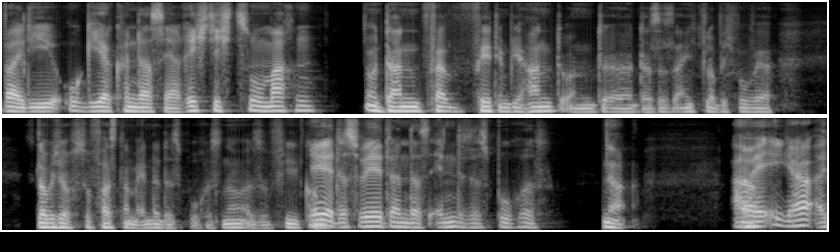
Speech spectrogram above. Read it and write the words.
Weil die Ogier können das ja richtig zumachen. Und dann fehlt ihm die Hand und äh, das ist eigentlich, glaube ich, wo wir glaube ich, auch so fast am Ende des Buches, ne? Also viel kommt. Ja, das wäre dann das Ende des Buches. Ja. Aber ja, ja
